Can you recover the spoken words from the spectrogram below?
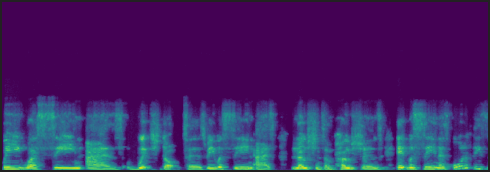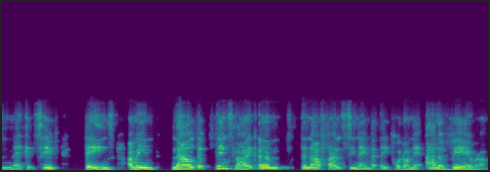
we were seen as witch doctors, we were seen as lotions and potions. It was seen as all of these negative things. I mean, now that things like um, the now fancy name that they put on it, aloe vera,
